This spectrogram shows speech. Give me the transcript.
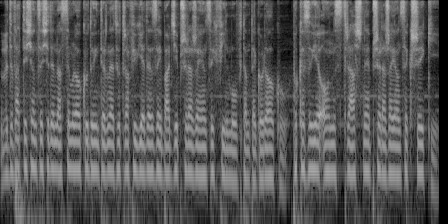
W 2017 roku do internetu trafił jeden z najbardziej przerażających filmów tamtego roku. Pokazuje on straszne, przerażające krzyki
